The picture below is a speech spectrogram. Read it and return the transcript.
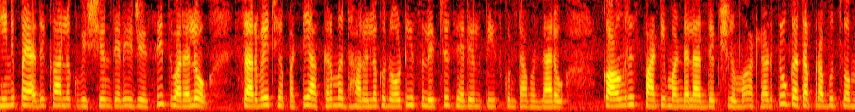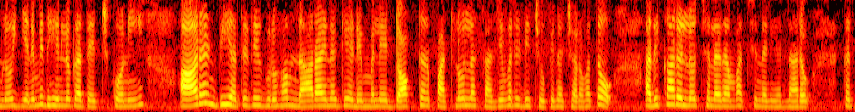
దీనిపై అధికారులకు విషయం తెలియజేసి త్వరలో సర్వే చేపట్టి అక్రమదారులకు నోటీసులు ఇచ్చి చర్యలు తీసుకుంటామన్నారు. కాంగ్రెస్ పార్టీ మండల అధ్యక్షులు మాట్లాడుతూ గత ప్రభుత్వంలో ఎనిమిదేళ్ళుగా తెచ్చుకొని ఆర్ అండ్ బి అతిథి గృహం నారాయణగేడ్ ఎమ్మెల్యే డాక్టర్ పట్లోల సంజీవరెడ్డి చూపిన చొరవతో అధికారుల్లో చలనం వచ్చిందని అన్నారు. గత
